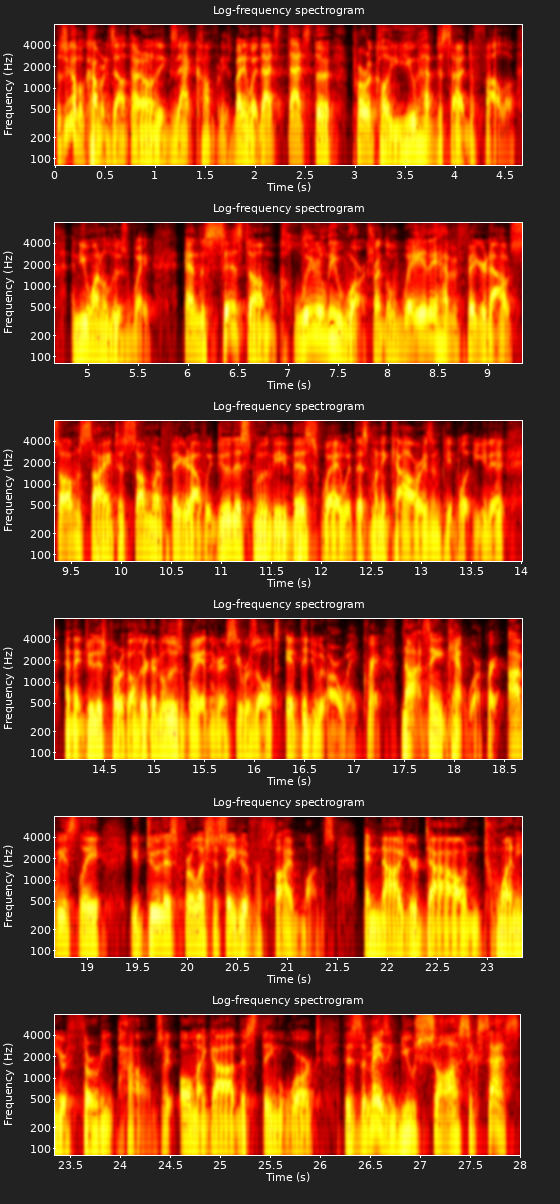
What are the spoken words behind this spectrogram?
There's a couple companies out there. I don't know the exact companies, but anyway, that's that's the protocol you have decided to follow, and you want to lose weight. And the system clearly works, right? The way they have it figured out. Some scientist somewhere figured out if we do this smoothie this way with this many calories and people eat it and they do this protocol, they're going to lose weight and they're going to see results if they do it our way. Great. Not saying it can't work, right? Obviously, you do this for let's just say you do it for five months and now you're down 20 or 30 pounds. Like, oh my God, this thing worked. This is amazing. You saw success.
